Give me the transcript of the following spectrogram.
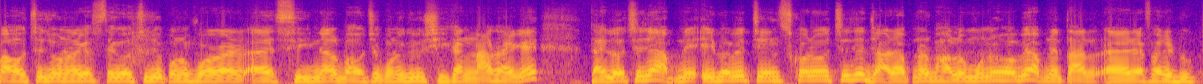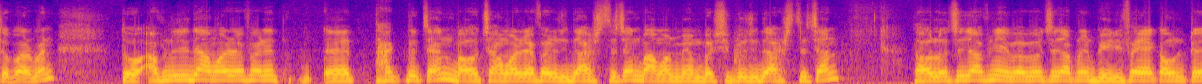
বা হচ্ছে যে ওনার কাছ থেকে হচ্ছে যে কোনো প্রকার সিগনাল বা হচ্ছে কোনো কিছু শেখার না থাকে তাইলে হচ্ছে যে আপনি এইভাবে চেঞ্জ করে হচ্ছে যে যার আপনার ভালো মনে হবে আপনি তার রেফারে ঢুকতে পারবেন তো আপনি যদি আমার রেফারে থাকতে চান বা হচ্ছে আমার রেফারে যদি আসতে চান বা আমার মেম্বারশিপে যদি আসতে চান তাহলে হচ্ছে যে আপনি এভাবে হচ্ছে যে আপনার ভেরিফাই অ্যাকাউন্টে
